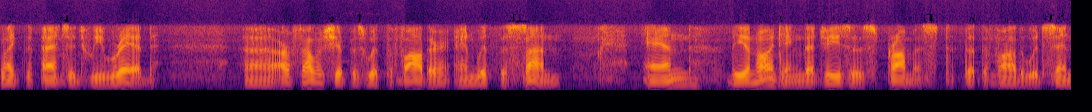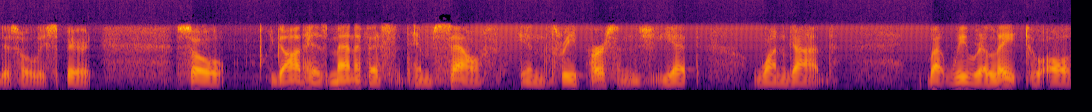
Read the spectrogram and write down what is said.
like the passage we read, uh, our fellowship is with the Father and with the Son, and the anointing that Jesus promised that the Father would send His Holy Spirit. So, God has manifested Himself in three persons, yet one God. But we relate to all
